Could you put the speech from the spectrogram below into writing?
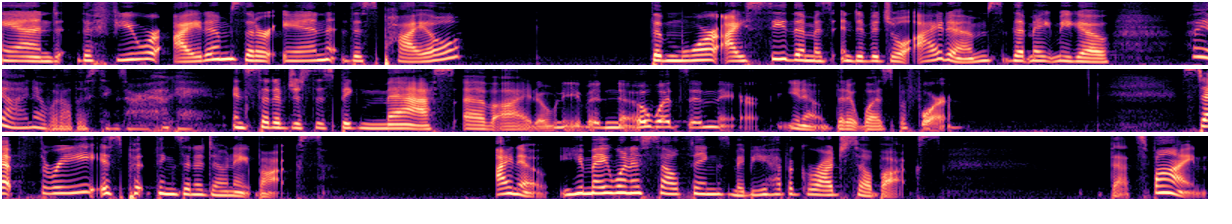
And the fewer items that are in this pile, the more I see them as individual items that make me go, oh, yeah, I know what all those things are. Okay. Instead of just this big mass of, I don't even know what's in there, you know, that it was before. Step three is put things in a donate box. I know you may want to sell things. Maybe you have a garage sale box. That's fine.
